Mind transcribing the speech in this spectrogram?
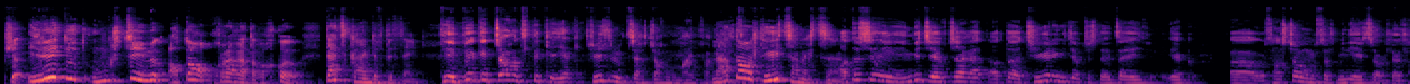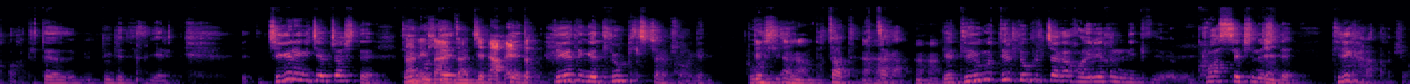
Биш ирээдүйд өнгөрцөн юмыг одоо ухраагаад байгаа байхгүй юу? That's kind of the thing. Тийм би гэж жоохон тэгтэг яг трейлер үзэж байгаа жоохон mind fuck. Надад бол тэгж санагдсан. Одоо шинэ ингэж явж байгаад одоо чигээр ингэж явж байгаа шүү дээ. За яг сонсож байгаа хүмүүс бол миний ярьж байгааг ойлгохгүй байна. Гэтэ дүүдэд яриад чигээр ингэж явж байгаа шүү дээ. За нэг лайн зааж байна. Тэгээд ингээд лүплчих байгаа юм шиг ингээд буцаад буцаагаад. Тэгээд тэгвэл тэр лүплж байгаа хоёрын нэг cross section шүү дээ. Тэрийг хараад байгаа юм шиг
